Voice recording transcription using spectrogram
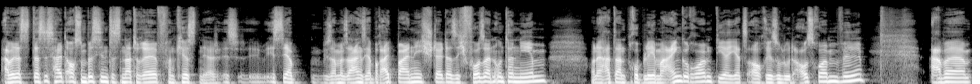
Aber das, das ist halt auch so ein bisschen das Naturell von Kirsten. Er ist, ist sehr, wie soll man sagen, sehr breitbeinig, stellt er sich vor sein Unternehmen und er hat dann Probleme eingeräumt, die er jetzt auch resolut ausräumen will. Aber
